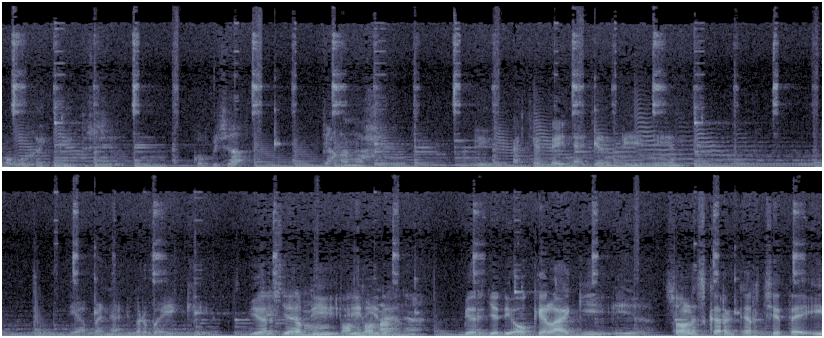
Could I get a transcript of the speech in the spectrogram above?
oh gue kayak gitu sih. Kok bisa? Janganlah. Nanti RCT-nya aja yang diinin. Di apa nya diperbaiki. Biar Sistem jadi ini dah. Biar jadi oke lagi. iya. Soalnya sekarang RCTI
